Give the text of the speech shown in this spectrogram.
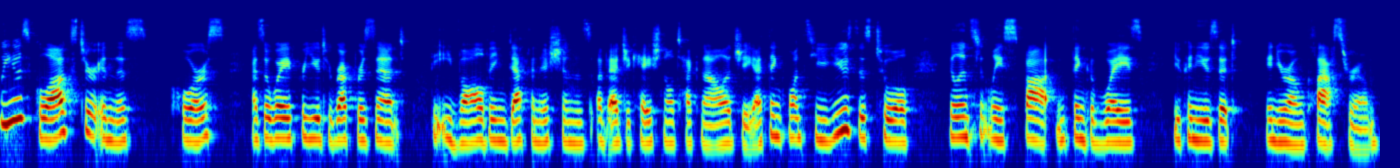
We use Glogster in this course as a way for you to represent the evolving definitions of educational technology. I think once you use this tool, you'll instantly spot and think of ways you can use it in your own classroom.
